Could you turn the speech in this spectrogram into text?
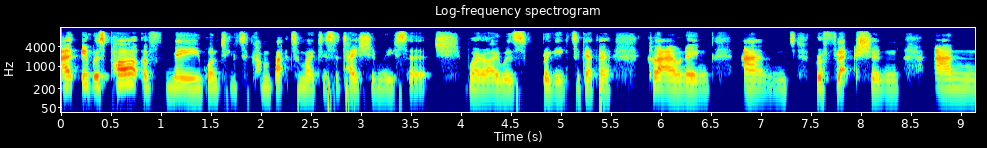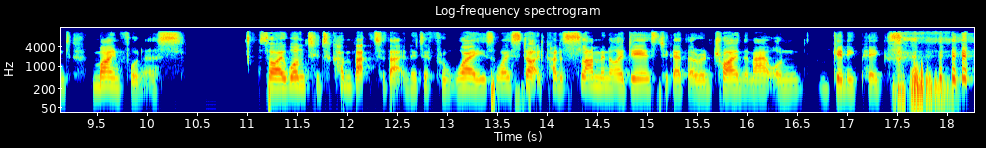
and it was part of me wanting to come back to my dissertation research, where I was bringing together clowning and reflection and mindfulness. So I wanted to come back to that in a different way. So I started kind of slamming ideas together and trying them out on guinea pigs.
